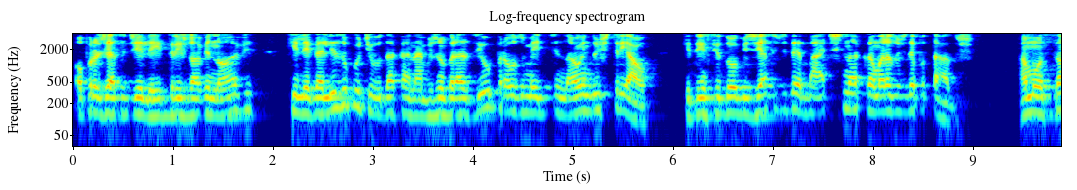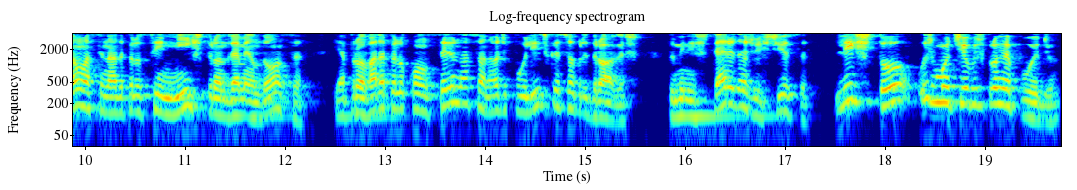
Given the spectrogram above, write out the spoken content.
ao projeto de lei 399 que legaliza o cultivo da cannabis no Brasil para uso medicinal e industrial, que tem sido objeto de debates na Câmara dos Deputados. A moção, assinada pelo sinistro André Mendonça e aprovada pelo Conselho Nacional de Políticas sobre Drogas do Ministério da Justiça, listou os motivos para o repúdio.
